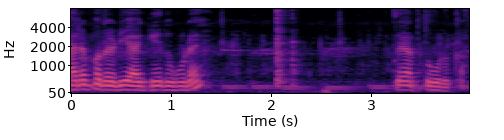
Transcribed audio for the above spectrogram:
അരപ്പ് റെഡിയാക്കിയത് കൂടെ ചേർത്ത് കൊടുക്കാം.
